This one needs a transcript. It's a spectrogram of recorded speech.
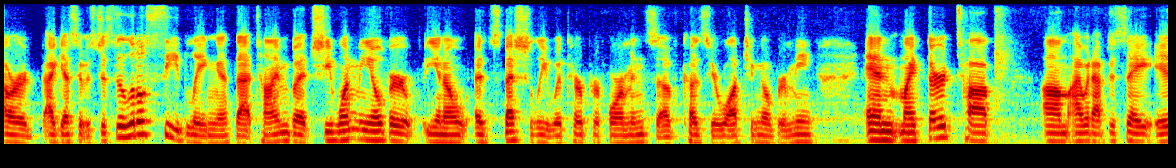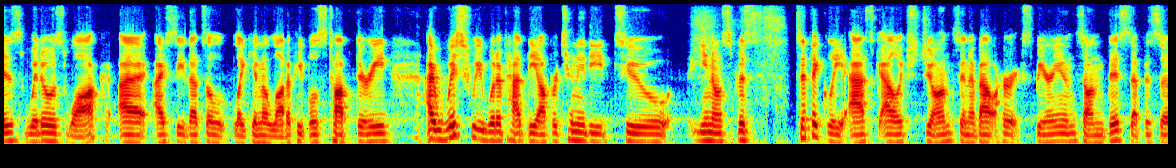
Or I guess it was just a little seedling at that time, but she won me over, you know, especially with her performance of "Cause You're Watching Over Me." And my third top um, I would have to say is Widow's Walk. I, I see that's a, like in a lot of people's top three. I wish we would have had the opportunity to, you know, specifically ask Alexz Johnson about her experience on this episode.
